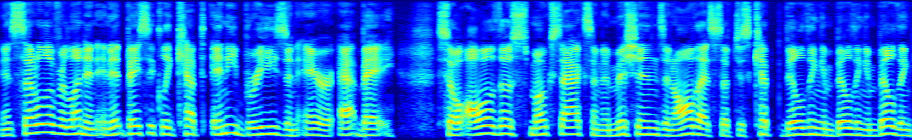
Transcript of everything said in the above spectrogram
and it settled over London, and it basically kept any breeze and air at bay. So all of those smokestacks and emissions and all that stuff just kept building and building and building,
